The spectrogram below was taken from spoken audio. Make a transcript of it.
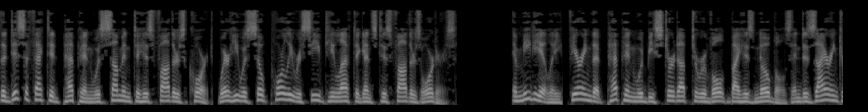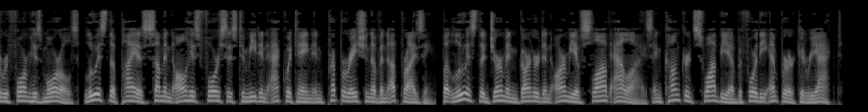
The disaffected Pepin was summoned to his father's court, where he was so poorly received he left against his father's orders. Immediately, fearing that Pepin would be stirred up to revolt by his nobles and desiring to reform his morals, Louis the Pious summoned all his forces to meet in Aquitaine in preparation of an uprising, but Louis the German garnered an army of Slav allies and conquered Swabia before the emperor could react.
